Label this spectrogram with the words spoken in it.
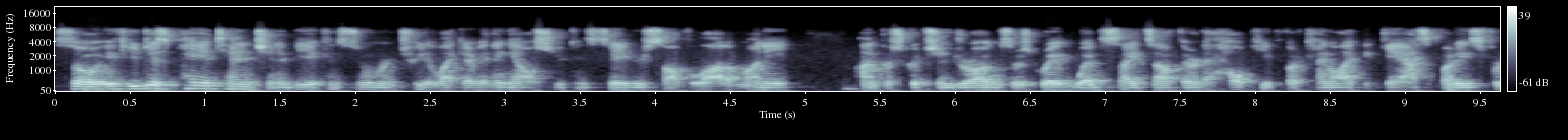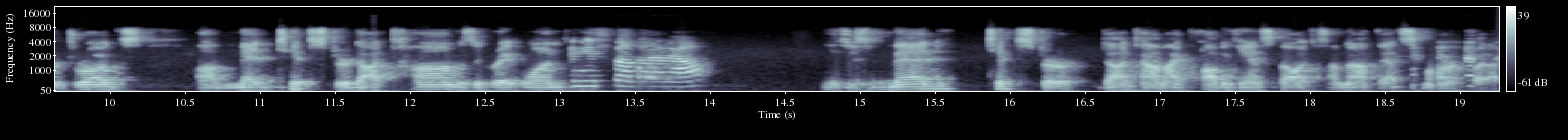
So if you just pay attention and be a consumer and treat it like everything else, you can save yourself a lot of money on prescription drugs. There's great websites out there to help people. They're kind of like the gas buddies for drugs. Uh, medtipster.com is a great one. Can you spell that out? It's just med tipster.com. I probably can't spell it because I'm not that smart, but I'm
